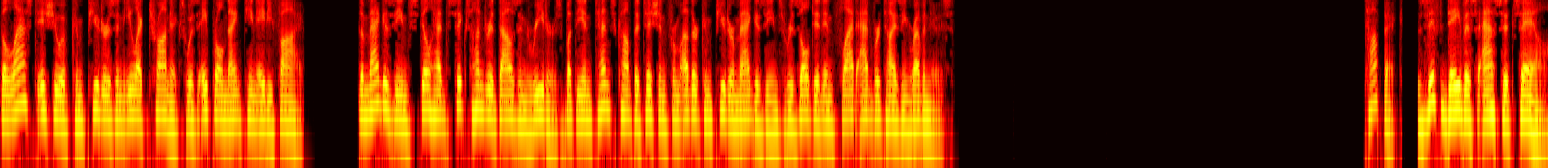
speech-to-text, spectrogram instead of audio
The last issue of Computers and Electronics was April 1985. The magazine still had 600,000 readers but the intense competition from other computer magazines resulted in flat advertising revenues. Ziff Davis asset sale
